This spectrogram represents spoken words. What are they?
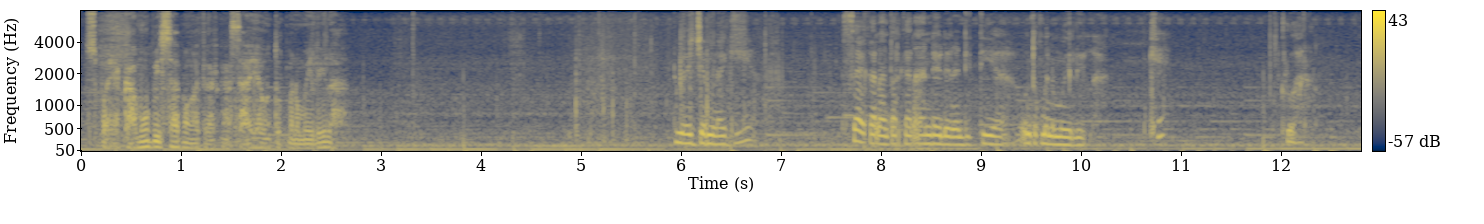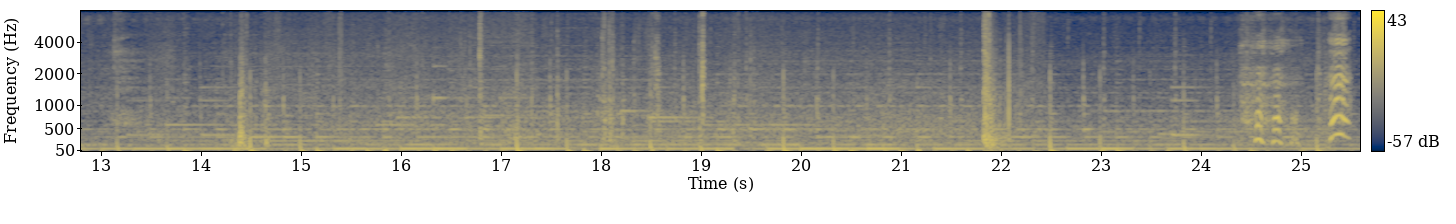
Supaya kamu bisa mengantarkan saya untuk menemui Lila. Dua jam lagi, saya akan antarkan Anda dan Aditya untuk menemui Lila. Oke? Keluar. Bukti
